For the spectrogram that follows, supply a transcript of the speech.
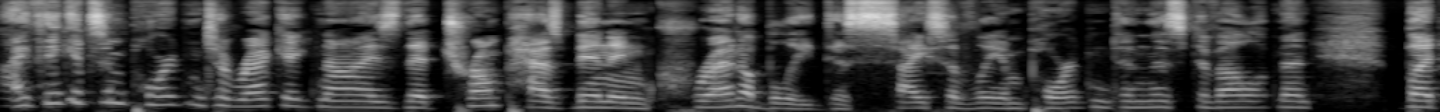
I think it's important to recognize that Trump has been incredibly decisively important in this development, but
